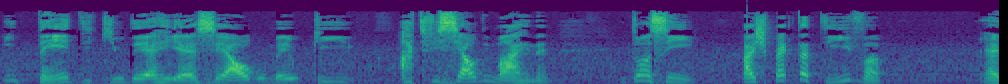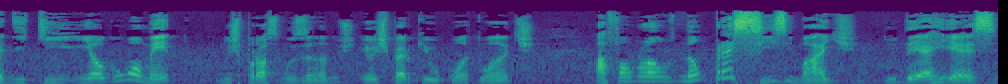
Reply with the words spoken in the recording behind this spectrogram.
entende que o DRS é algo meio que artificial demais, né? Então assim, a expectativa é de que em algum momento nos próximos anos, eu espero que o quanto antes, a Fórmula 1 não precise mais do DRS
